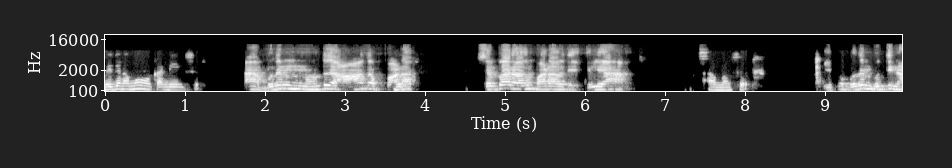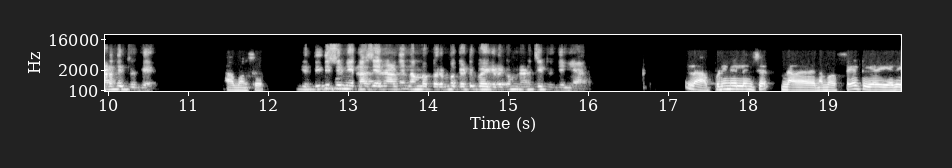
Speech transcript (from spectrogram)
மிதுனமும் கன்னிங்க சார். ஆஹ் புதன் வந்து ஆக பாடா செவ்வாய் ராகும் பாடாவது இல்லையா? ஆமாங்க சார். இப்ப புதன் புத்தி நடந்துட்டு இருக்கு ஆமாங்க சார். இந்த திதிசூன்ய ராசியனால்தான் நம்ம இப்ப ரொம்ப கெட்டு போய் கிடக்கும்னு நினைச்சிட்டு இருக்கீங்க இல்ல அப்படின்னு இல்லைங்க சார். நம்ம ஃபேட் எது எது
